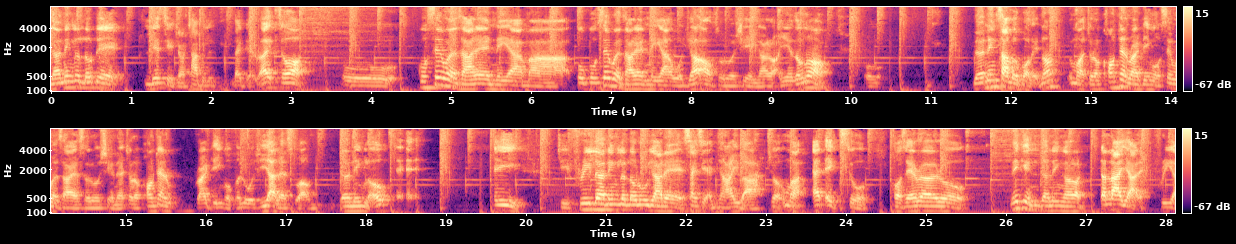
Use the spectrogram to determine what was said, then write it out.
learning လို့လုပ်တဲ့ list တွေကျွန်တော်ချပြီးလိုက်တယ် right so ဟိုကိုစိတ်ဝင်စားတဲ့နေရာမှာကိုကိုစိတ်ဝင်စားတဲ့နေရာကိုရောက်အောင်ဆိုလို့ရှိရင်ကတော့အရင်ဆုံးတော့ဟို learning စလို့ပေါ့လေနော်ဥပမာကျွန်တော် content writing ကိုစိတ်ဝင်စားရဆိုလို့ရှိရင်လည်းကျွန်တော် content writing ကိုဘယ်လိုရေးရလဲဆိုတော့ learning လို့အဲ့ဒီဒီ free learning လုပ်လို့ရတဲ့ site တွေအများကြီးပါကျွန်တော်ဥပမာ edX တို့ Coursera တို့ LinkedIn learning ကတော့တစ်လရတယ် free ရ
